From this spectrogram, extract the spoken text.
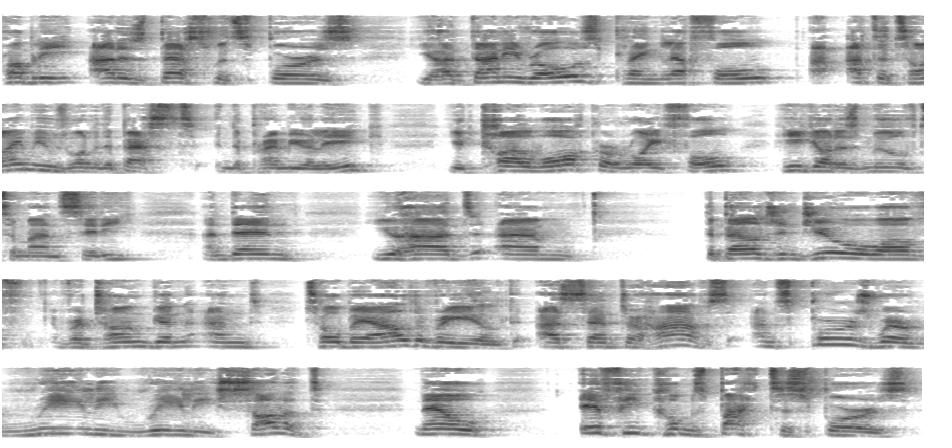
probably at his best with Spurs. You had Danny Rose playing left full. At the time, he was one of the best in the Premier League. You had Kyle Walker right full. He got his move to Man City. And then you had um, the Belgian duo of Vertonghen and Toby Alderweireld as centre halves. And Spurs were really, really solid. Now, if he comes back to Spurs,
